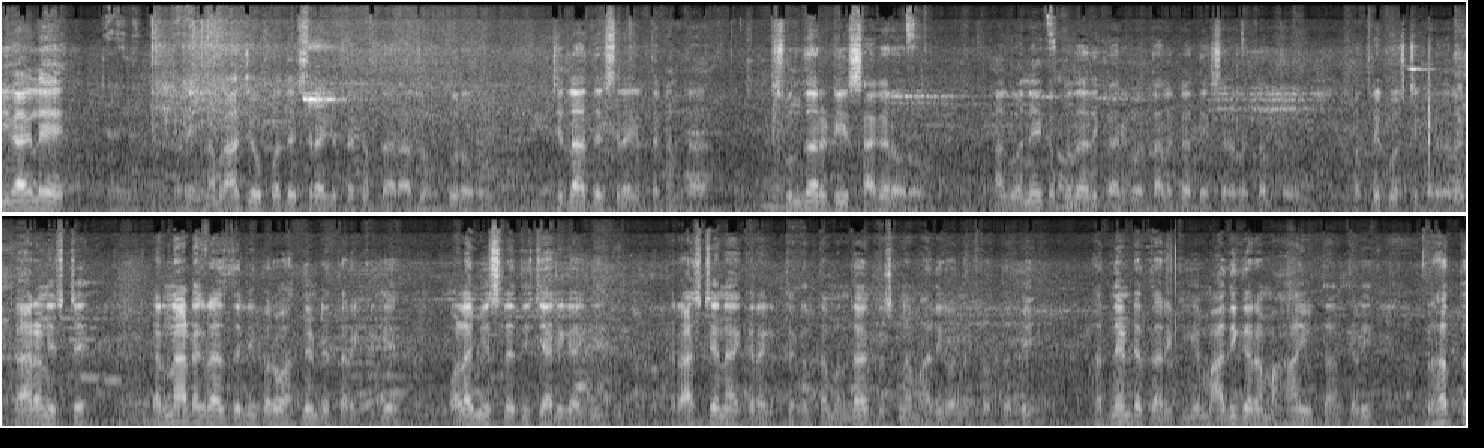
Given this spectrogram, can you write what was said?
ಈಗಾಗಲೇ ನಮ್ಮ ರಾಜ್ಯ ಉಪಾಧ್ಯಕ್ಷರಾಗಿರ್ತಕ್ಕಂಥ ರಾಜು ಹದ್ದೂರವರು ಜಿಲ್ಲಾಧ್ಯಕ್ಷರಾಗಿರ್ತಕ್ಕಂಥ ಸುಂದರ್ ಡಿ ಸಾಗರ್ ಅವರು ಹಾಗೂ ಅನೇಕ ಪದಾಧಿಕಾರಿಗಳು ತಾಲೂಕಾಧ್ಯಕ್ಷರೆಲ್ಲ ಕಲಿತು ಪತ್ರಿಕಾಗೋಷ್ಠಿ ಕರೆದಿದ್ದಾರೆ ಕಾರಣ ಇಷ್ಟೇ, ಕರ್ನಾಟಕ ರಾಜ್ಯದಲ್ಲಿ ಬರುವ ಹದಿನೆಂಟನೇ ತಾರೀಕಿಗೆ ಒಳ ಮೀಸಲಾತಿ ಜಾರಿಗಾಗಿ ರಾಷ್ಟ್ರೀಯ ನಾಯಕರಾಗಿರ್ತಕ್ಕಂಥ ಮಂದಾಕೃಷ್ಣ ಮಾದಿಗರ ನೇತೃತ್ವದಲ್ಲಿ ಹದಿನೆಂಟನೇ ತಾರೀಕಿಗೆ ಮಾದಿಗರ ಮಹಾಯುದ್ಧ ಅಂತೇಳಿ ಬೃಹತ್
